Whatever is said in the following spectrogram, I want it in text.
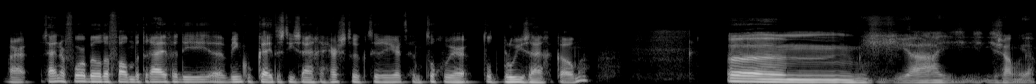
Maar zijn er voorbeelden van bedrijven die winkelketens die zijn geherstructureerd en toch weer tot bloei zijn gekomen? Um, ja, je zou, ja,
